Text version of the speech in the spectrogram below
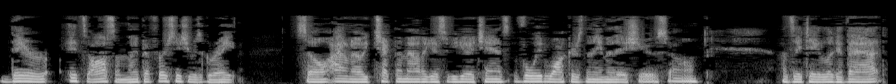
they're it's awesome. Like the first issue was great. So I don't know, check them out. I guess if you get a chance. Void Walker is the name of the issue. So I'd say take a look at that.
